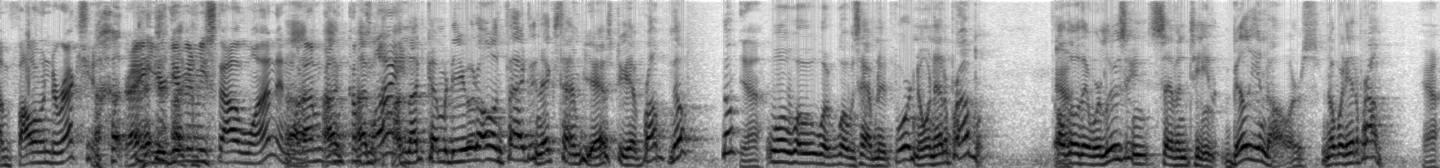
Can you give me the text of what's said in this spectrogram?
I'm following direction, right? You're giving me style one, and what uh, I'm, I'm complying. I'm not coming to you at all. In fact, the next time you ask, do you have a problem? No, no. Yeah. Well, what, what, what was happening before? No one had a problem. Yeah. Although they were losing $17 billion, nobody had a problem. yeah.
